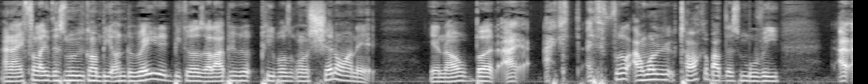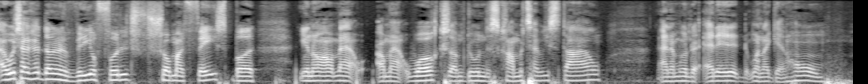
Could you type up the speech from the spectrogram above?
And I feel like this movie's gonna be underrated because a lot of people people's gonna shit on it, you know. But I I, I feel I wanted to talk about this movie. I, I wish I could have done a video footage to show my face, but you know I'm at I'm at work, so I'm doing this commentary style, and I'm gonna edit it when I get home.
